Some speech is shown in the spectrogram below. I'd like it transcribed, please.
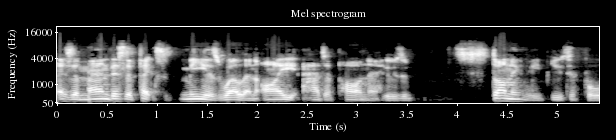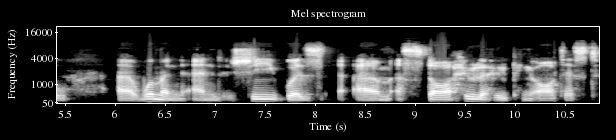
as a man, this affects me as well. And I had a partner who was a stunningly beautiful uh, woman, and she was um, a star hula hooping artist.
